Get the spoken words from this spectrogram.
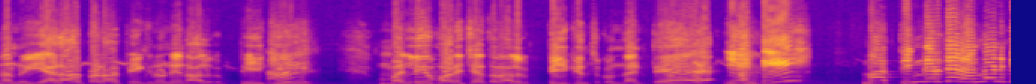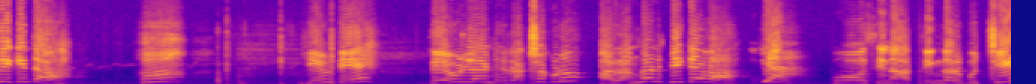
నన్ను ఎడాపెడా పీకి నుండి నాలుగు పీకి మళ్ళీ వాడి చేత నాలుగు పీకించుకుందంటే ఏంటి? మా తింగర్దే రంగాన్ని పీకిందా? ఏమిటి? దేవుడు లాంటి రక్షకుడు ఆ రంగాన్ని పీకావా? యా. పోసి నా తింగర్ బుచ్చి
